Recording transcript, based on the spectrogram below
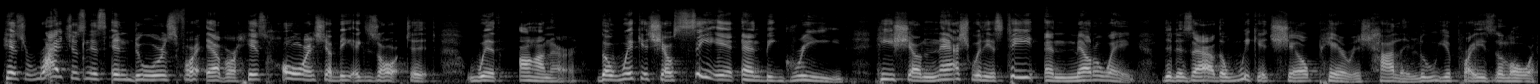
His righteousness endures forever. His horn shall be exalted with honor. The wicked shall see it and be grieved. He shall gnash with his teeth and melt away. The desire of the wicked shall perish. Hallelujah. Praise the Lord.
